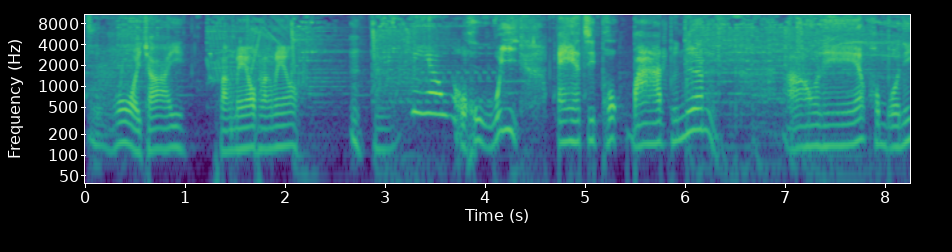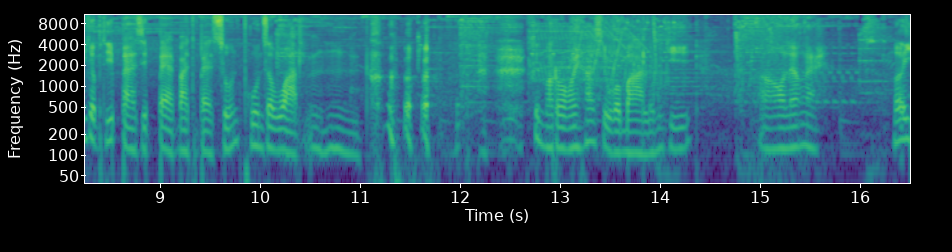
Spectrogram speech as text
โอ้โหชายพลังแมวพลังแมวเมียวโอ้โหแปดสิบหกบาทเพื่อนๆเอาแล้วคอมโบนี้จะไปที่88บาท80พูนสวัสดิ์ขึ้นมาร้อยห้าสิบกว่าบาทเลยเมื่อกี้ เอาแล้วไง เฮ้ย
